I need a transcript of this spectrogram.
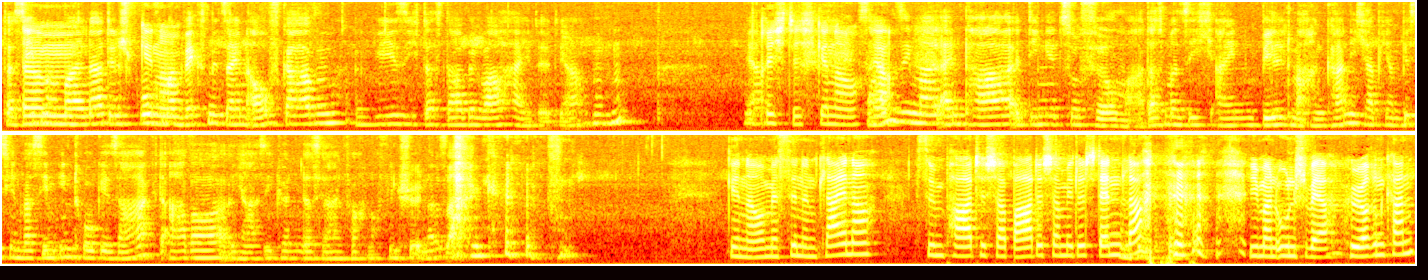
da sieht man ähm, mal ne, den Spruch, genau. man wächst mit seinen Aufgaben, wie sich das da bewahrheitet. Ja. Mhm. Ja. Richtig, genau. Sagen ja. Sie mal ein paar Dinge zur Firma, dass man sich ein Bild machen kann. Ich habe ja ein bisschen was im Intro gesagt, aber ja, Sie können das ja einfach noch viel schöner sagen. genau, wir sind ein kleiner sympathischer badischer Mittelständler, wie man unschwer hören kann.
